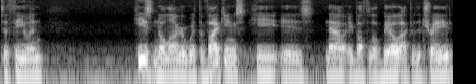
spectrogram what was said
to Thielen, he's no longer with the Vikings. He is now a Buffalo Bill after the trade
